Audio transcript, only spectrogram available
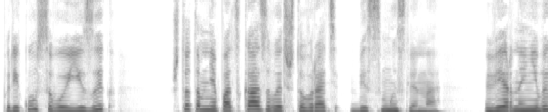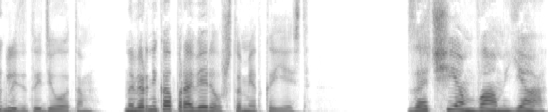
Прикусываю язык, что-то мне подсказывает, что врать бессмысленно. Верный не выглядит идиотом. Наверняка проверил, что метка есть. «Зачем вам я?»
